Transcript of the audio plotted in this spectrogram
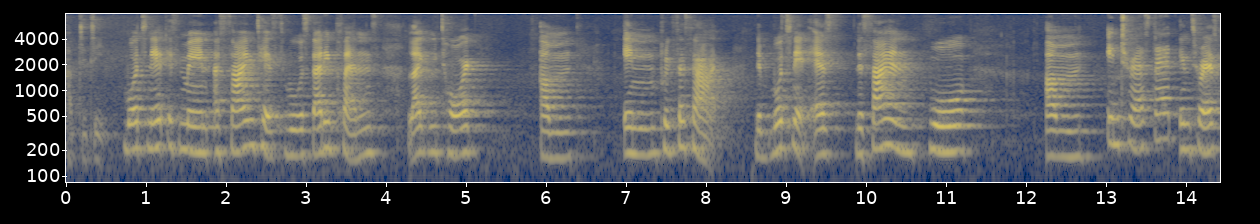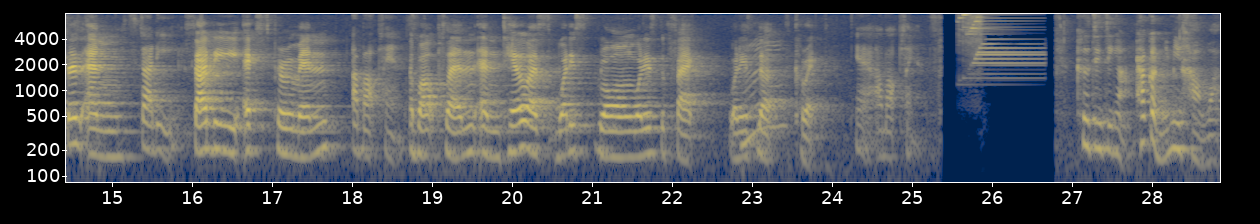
ครับจีจี Botanist is mean a scientist who study plants like we taught um, in Priksasat. The botanist is the science who um, interested interested and study study experiment about plants about plant and tell us what is wrong, what is the fact, what is the correct. yeah about plants คือจริงๆอะถ้าเกิดไม่มีเขาอะ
